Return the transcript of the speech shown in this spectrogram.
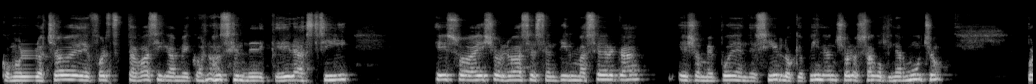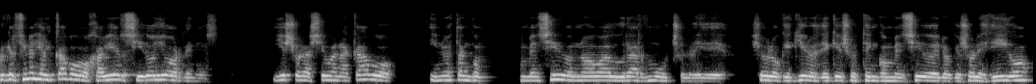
como los chavos de Fuerzas Básicas me conocen de que era así, eso a ellos lo hace sentir más cerca, ellos me pueden decir lo que opinan, yo los hago opinar mucho, porque al final y al cabo, Javier, si doy órdenes y ellos las llevan a cabo y no están convencido, no va a durar mucho la idea. Yo lo que quiero es de que ellos estén convencidos de lo que yo les digo,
